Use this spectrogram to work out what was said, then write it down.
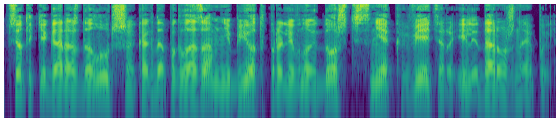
Все-таки гораздо лучше, когда по глазам не бьет проливной дождь, снег, ветер или дорожная пыль.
